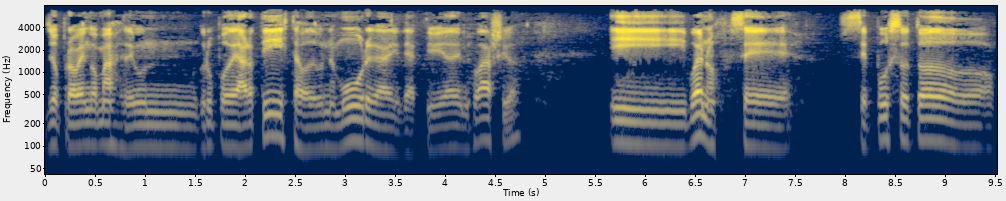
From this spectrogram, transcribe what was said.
yo provengo más de un grupo de artistas o de una murga y de actividades en los barrios. Y bueno, se, se puso todos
